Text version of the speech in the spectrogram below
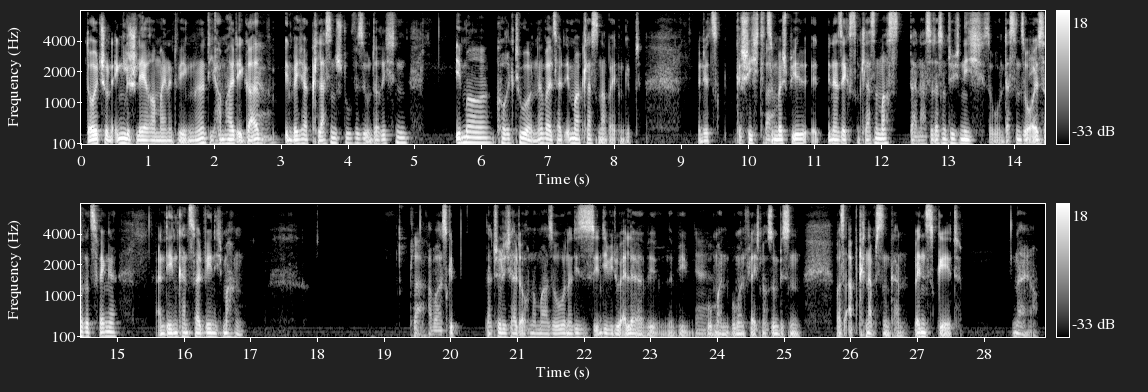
Deutsch- und Englischlehrer meinetwegen, ne? Die haben halt, egal Ja. in welcher Klassenstufe sie unterrichten, immer Korrekturen, ne? Weil es halt immer Klassenarbeiten gibt. Wenn du jetzt Geschichte Klar. zum Beispiel in der sechsten Klasse machst, dann hast du das natürlich nicht. So, und das sind so äußere Zwänge, an denen kannst du halt wenig machen. Klar. Aber es gibt natürlich halt auch nochmal so ne, dieses Individuelle, wie, ne, wie, Ja, wo, ja. man, wo man vielleicht noch so ein bisschen was abknapsen kann, wenn es geht. Naja.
